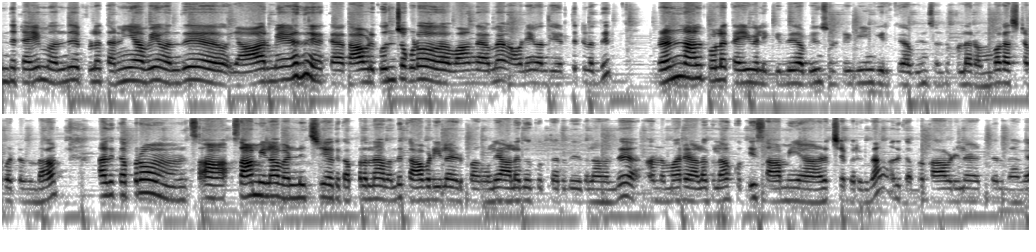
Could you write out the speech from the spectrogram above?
இந்த டைம் வந்து இப்பெல்லாம் தனியாவே வந்து யாருமே வந்து க காவடி கொஞ்சம் கூட வாங்காம அவனே வந்து எடுத்துட்டு வந்து ரெண்டு நாள் போல கை வலிக்குது அப்படின்னு சொல்லிட்டு வீங்கியிருக்கு அப்படின்னு சொல்லிட்டு புள்ள ரொம்ப கஷ்டப்பட்டிருந்தான். அதுக்கப்புறம் சா சாமிலாம் வர்ணிச்சு அதுக்கப்புறம் தான் வந்து காவடியெலாம் எடுப்பாங்க இல்லையா? அலகு குத்துறது இதெல்லாம் வந்து அந்த மாதிரி அலகுலாம் குத்தி சாமியை அழைச்ச பிறகு தான் அதுக்கப்புறம் காவடியெலாம் எடுத்திருந்தாங்க.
